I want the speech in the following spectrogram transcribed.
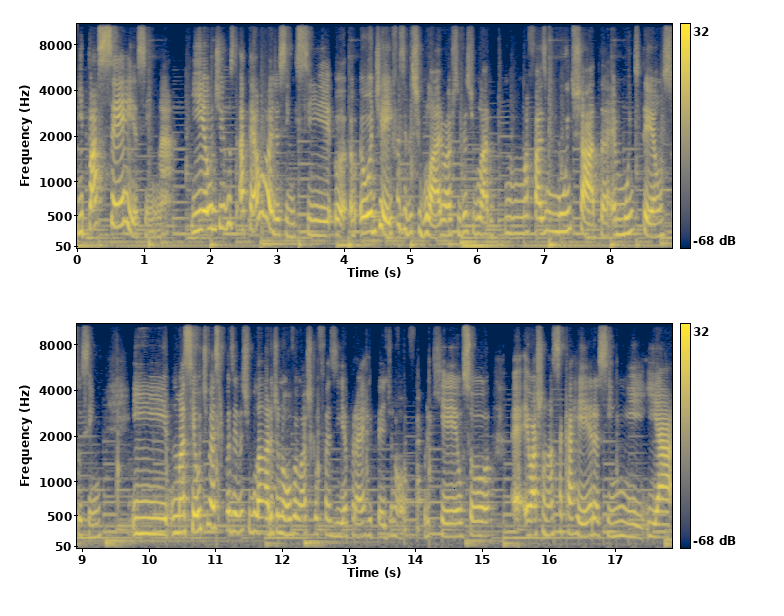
E passei, assim, né? E eu digo até hoje, assim, se eu, odiei fazer vestibular, eu acho o vestibular uma fase muito chata, é muito tenso, assim. E mas se eu tivesse que fazer vestibular de novo, eu acho que eu fazia para RP de novo, porque eu sou, é, eu acho a nossa carreira, assim, e, e a,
